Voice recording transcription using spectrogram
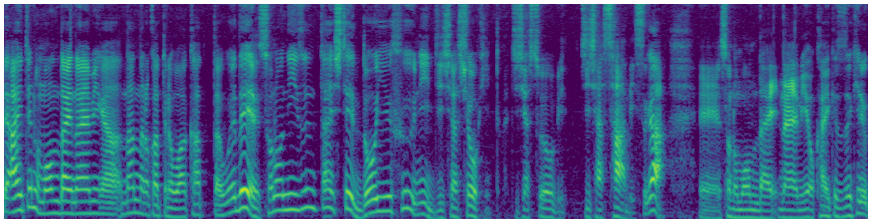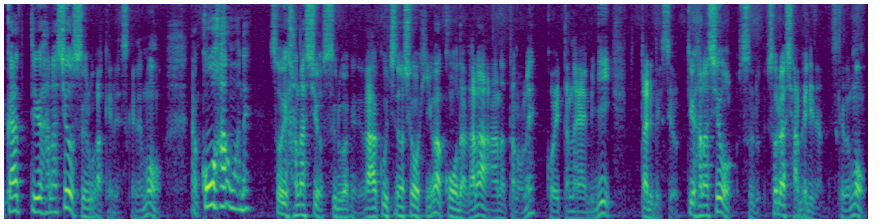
で相手の問題悩みが何なのかっていうのを分かった上でそのニーズに対してどういうふうに自社商品とか自社装備自社サービスが、えー、その問題悩みを解決できるかっていう話をするわけですけども後半はねそういう話をするわけですあうちの商品はこうだからあなたのねこういった悩みにぴったりですよっていう話をするそれは喋りなんですけども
